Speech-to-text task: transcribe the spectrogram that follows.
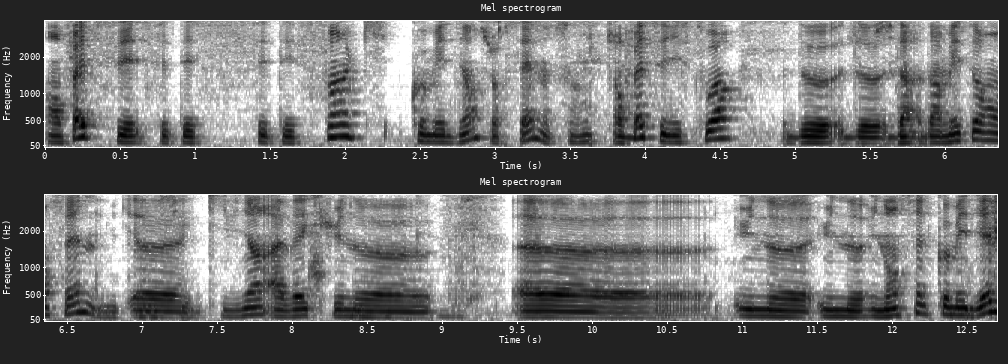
en fait, c'était c'était cinq comédiens sur scène. Cinq. En fait, c'est l'histoire de, de- d'un d'un metteur en scène, Un metteur en euh, qui vient avec une, euh, une, une, une ancienne comédienne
